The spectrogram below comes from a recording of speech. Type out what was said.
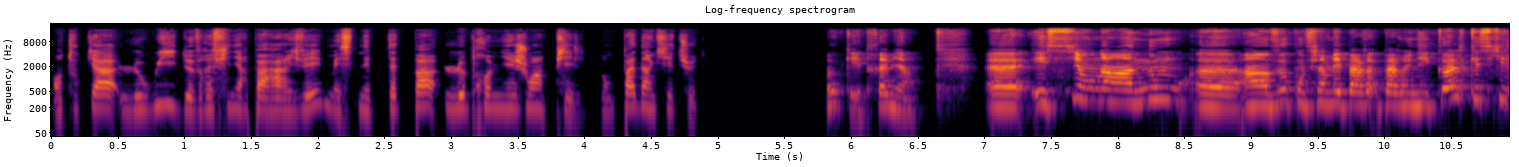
En tout cas, le oui devrait finir par arriver, mais ce n'est peut-être pas le 1er juin pile. Donc pas d'inquiétude. Ok, très bien. Euh, et si on a un non euh, un vœu confirmé par, par une école, qu'est-ce qu'il,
